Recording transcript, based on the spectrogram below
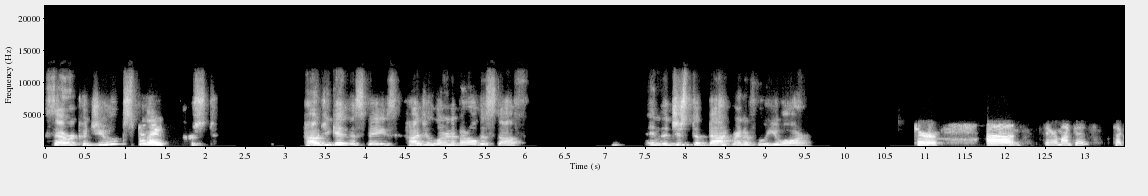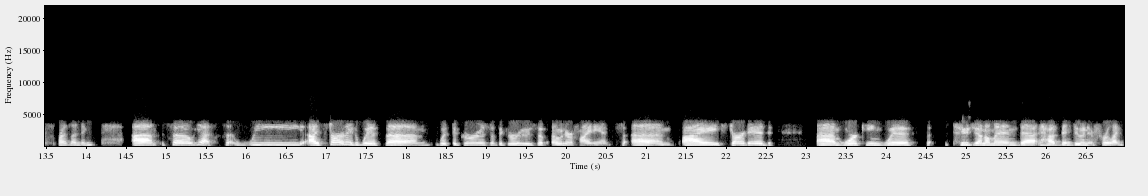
Sarah, could you explain Hello. first how'd you get in this space? How'd you learn about all this stuff? And the, just the background of who you are. Sure. Um, Sarah Montez, Texas Pride Lending. Um, so yes, we I started with um, with the gurus of the gurus of owner finance. Um, I started um, working with two gentlemen that have been doing it for like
